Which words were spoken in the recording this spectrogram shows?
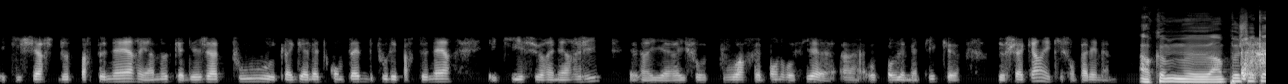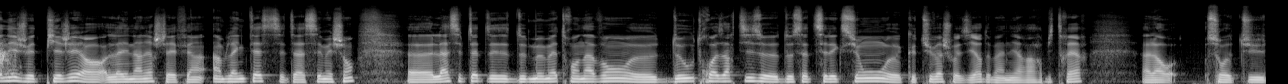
et qui cherche d'autres partenaires et un autre qui a déjà tout, la galette complète de tous les partenaires et qui est sur énergie, eh ben, il faut pouvoir répondre aussi aux problématiques de chacun et qui sont pas les mêmes. Alors comme euh, un peu chaque année, je vais te piéger. Alors l'année dernière, je t'avais fait un, blind test, c'était assez méchant. Euh, là, c'est peut-être de, me mettre en avant euh, deux ou trois artistes de cette sélection que tu vas choisir de manière arbitraire. Alors, sur, tu,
